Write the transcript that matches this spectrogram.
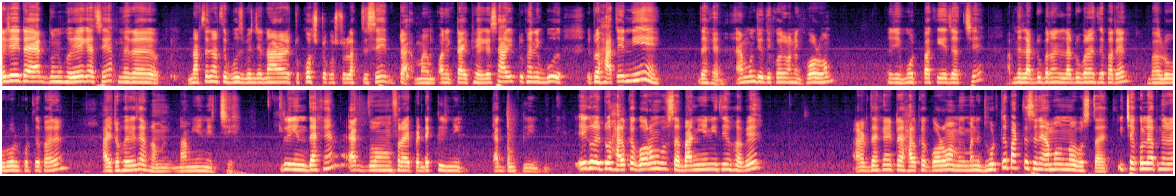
এই যে এটা একদম হয়ে গেছে, আপনারা নাড়তে নাড়তে বুঝবেন যে নাড়ার একটু কষ্ট কষ্ট লাগতেছে মানে অনেক টাইট হয়ে গেছে। আর একটুখানি একটু হাতে নিয়ে দেখেন, এমন যদি করে অনেক গরম, এই যে মোট পাকিয়ে যাচ্ছে। আপনি লাড্ডু বানান লাড্ডু বানাতে পারেন ভালো রোল করতে পারেন। আর এটা হয়ে গেছে নামিয়ে নিচ্ছি। ক্লিন দেখেন, একদম ফ্রাই প্যানটা ক্লিনিক একদম ক্লিনিক এগুলো একটু হালকা গরম অবস্থা, বানিয়ে নিতে হবে। আর দেখেন এটা হালকা গরম, আমি মানে ধরতে পারতেছেন এমন অবস্থায়। ইচ্ছা করলে আপনারা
